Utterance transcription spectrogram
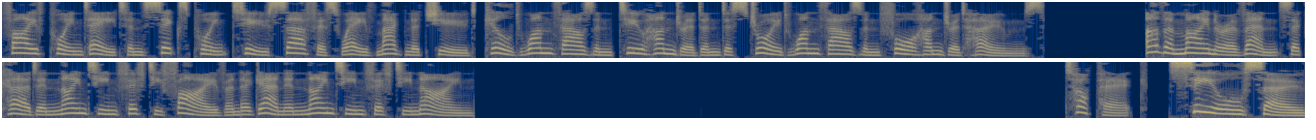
5.8 and 6.2 surface wave magnitude killed 1,200 and destroyed 1,400 homes. Other minor events occurred in 1955 and again in 1959. Topic. See also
